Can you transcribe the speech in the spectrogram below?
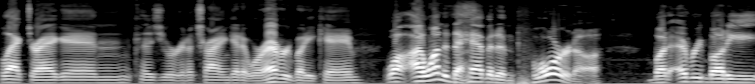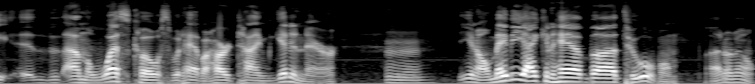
Black Dragon because you were going to try and get it where everybody came. Well, I wanted to have it in Florida, but everybody uh, on the West Coast would have a hard time getting there. Mm, You know, maybe I can have uh, two of them. I don't know.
